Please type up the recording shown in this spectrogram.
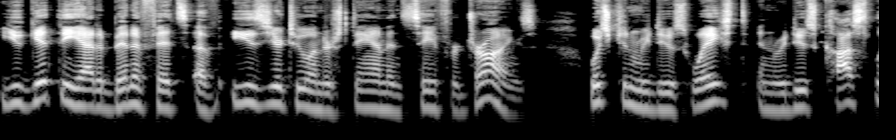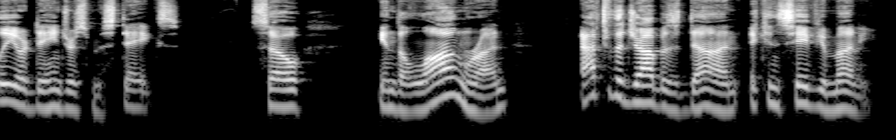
you get the added benefits of easier to understand and safer drawings, which can reduce waste and reduce costly or dangerous mistakes. So, in the long run, after the job is done, it can save you money.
